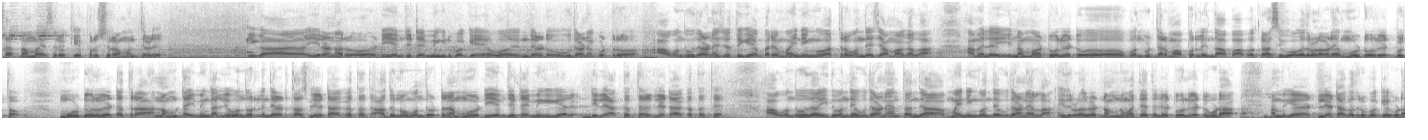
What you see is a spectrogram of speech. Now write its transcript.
ಸರ್, ನಮ್ಮ ಹೆಸರು ಕೆ. ಪರಶುರಾಮ್ ಅಂತೇಳಿ. ಈಗ ಹಿರಣರು ಡಿ ಎಂ ಜಿ ಟೈಮಿಂಗಿನ ಬಗ್ಗೆ ಒಂದೆರಡು ಉದಾಹರಣೆ ಕೊಟ್ಟರು ಆ ಒಂದು ಉದಾಹರಣೆ ಜೊತೆಗೆ ಬರೀ ಮೈನಿಂಗ್ ಹತ್ರ ಒಂದೇ ಜಾಮ್ ಆಗಲ್ಲ. ಆಮೇಲೆ ಈ ನಮ್ಮ ಟೋಲ್ ಗೇಟ್ ಬಂದ್ಬಿಟ್ಟು ಧರ್ಮಾಪುರದಿಂದ ಬಾಬಾ ಕ್ರಾಸಿಗೆ ಹೋಗೋದ್ರೊಳಗಡೆ ಮೂರು ಟೋಲ್ ಗೇಟ್ ಬೀಳ್ತಾವೆ. ಮೂರು ಟೋಲ್ ಗೇಟ್ ಹತ್ರ ನಮ್ಮ ಟೈಮಿಂಗ್ ಅಲ್ಲಿ ಒಂದೂವರೆಲಿಂದ ಎರಡು ತಾಸು ಲೇಟ್ ಆಗತ್ತೆ ಅದನ್ನು ಒಂದು ನಮ್ಮ ಡಿ ಎಂ ಜಿ ಟೈಮಿಂಗಿಗೆ ಡಿಲೇ ಆಗ್ತತೆ ಲೇಟ್ ಆಗತ್ತತೆ ಆ ಒಂದು ಉದಾ, ಇದು ಒಂದೇ ಉದಾಹರಣೆ ಅಂತಂದು ಮೈನಿಂಗ್ ಒಂದೇ ಉದಾಹರಣೆ ಅಲ್ಲ. ಇದರೊಳಗಡೆ ನಮ್ಮ ಮಧ್ಯದಲ್ಲಿ ಟೋಲ್ ಗೇಟ್ ಕೂಡ ನಮಗೆ ಲೇಟ್ ಆಗೋದ್ರ ಬಗ್ಗೆ ಕೂಡ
